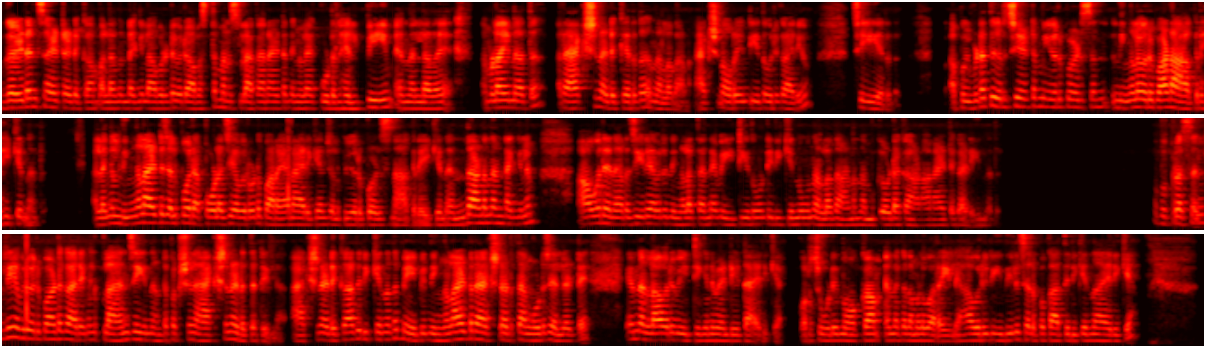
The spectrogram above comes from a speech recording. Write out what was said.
ഗൈഡൻസ് ആയിട്ട് എടുക്കാം. അല്ലാന്നുണ്ടെങ്കിൽ അവരുടെ ഒരു അവസ്ഥ മനസ്സിലാക്കാനായിട്ട് നിങ്ങളെ കൂടുതൽ ഹെൽപ്പ് ചെയ്യും എന്നല്ലാതെ നമ്മളതിനകത്ത് ഒരു ആക്ഷൻ എടുക്കരുത് എന്നുള്ളതാണ്. ആക്ഷൻ ഓറിയന്റ് ചെയ്ത ഒരു കാര്യം ചെയ്യരുത്. അപ്പോൾ ഇവിടെ തീർച്ചയായിട്ടും ഈ ഒരു പേഴ്സൺ നിങ്ങളെ ഒരുപാട് ആഗ്രഹിക്കുന്നുണ്ട്. അല്ലെങ്കിൽ നിങ്ങളായിട്ട് ചിലപ്പോൾ ഒരു അപ്പോളജി അവരോട് പറയാനായിരിക്കാം ചിലപ്പോൾ ഈ ഒരു പേഴ്സൺ ആഗ്രഹിക്കുന്നത്. എന്താണെന്നുണ്ടെങ്കിലും ആ ഒരു എനർജിയിൽ അവർ നിങ്ങളെ തന്നെ വെയിറ്റ് ചെയ്തുകൊണ്ടിരിക്കുന്നു എന്നുള്ളതാണ് നമുക്ക് ഇവിടെ കാണാനായിട്ട് കഴിയുന്നത്. അപ്പോൾ പ്രസന്റ്ലി അവർ ഒരുപാട് കാര്യങ്ങൾ പ്ലാൻ ചെയ്യുന്നുണ്ട് പക്ഷെ ആക്ഷൻ എടുത്തിട്ടില്ല. ആക്ഷൻ എടുക്കാതിരിക്കുന്നത് മേ ബി നിങ്ങളായിട്ടൊരു ആക്ഷൻ എടുത്ത് അങ്ങോട്ട് ചെല്ലട്ടെ എന്നുള്ള ഒരു വെയിറ്റിങ്ങിന് വേണ്ടിയിട്ടായിരിക്കാം. കുറച്ചുകൂടി നോക്കാം എന്നൊക്കെ നമ്മൾ പറയില്ല. ആ ഒരു രീതിയിൽ ചിലപ്പോൾ കാത്തിരിക്കുന്നതായിരിക്കാം.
